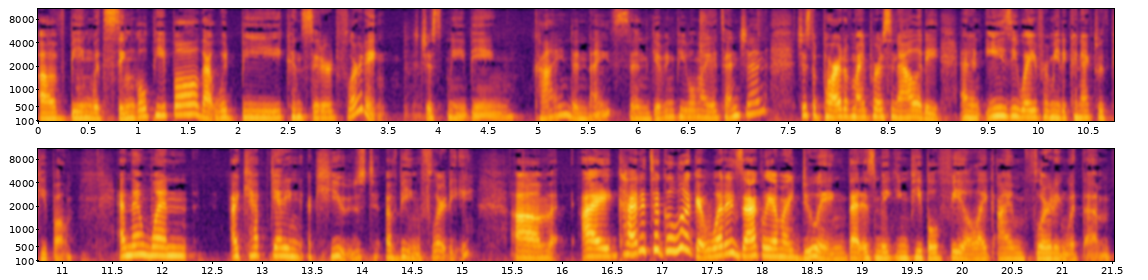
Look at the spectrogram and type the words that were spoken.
of being with single people, that would be considered flirting. Just me being kind and nice and giving people my attention. It's just a part of my personality and an easy way for me to connect with people. And then when I kept getting accused of being flirty, um, I kind of took a look at what exactly am I doing that is making people feel like I'm flirting with them.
